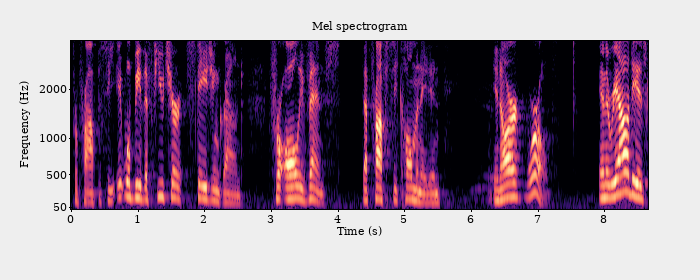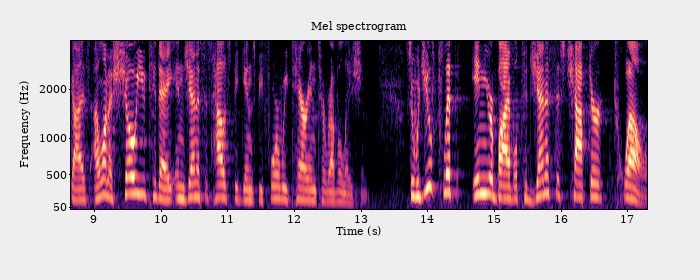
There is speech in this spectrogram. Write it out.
for prophecy, it will be the future staging ground for all events that prophecy culminate in in our world. And the reality is, guys, I want to show you today in Genesis how this begins before we tear into Revelation. So, would you flip in your Bible to Genesis chapter 12?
